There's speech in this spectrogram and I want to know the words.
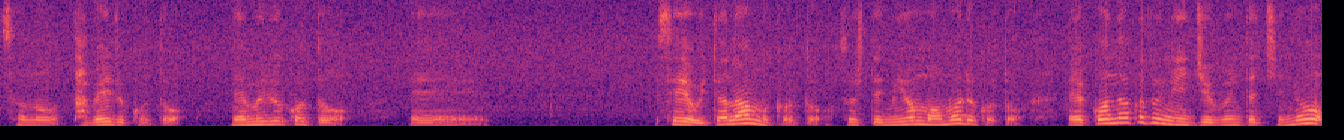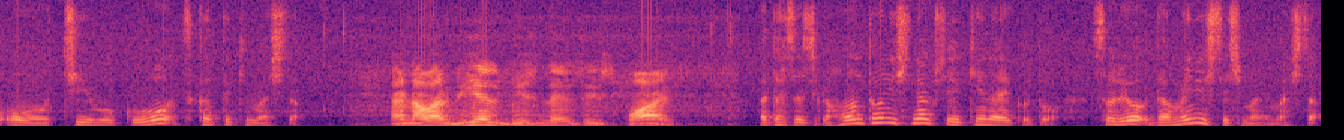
その食べること、眠ること、えー、生を営むことそして身を守ること、えー、こんなことに自分たちの注目を使ってきました。私たちが本当にしなくちゃいけないことそれをダメにしてしまいました。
